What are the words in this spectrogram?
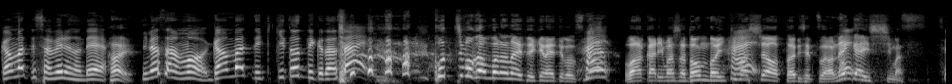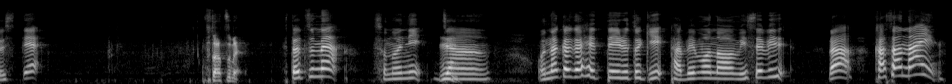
頑張って喋るので、はい。皆さんも頑張って聞き取ってください。こっちも頑張らないといけないってことですね。はい。わ、かりました。どんどん行きましょう、取説お願いします、そして二つ目。二つ目。その2じゃーん、お腹が減っている時食べ物を見せびらかさない。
